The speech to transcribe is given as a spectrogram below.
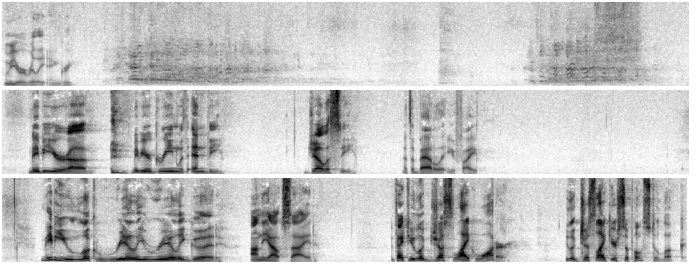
Some of you are really angry. maybe you're, uh, maybe you're green with envy, jealousy. That's a battle that you fight. Maybe you look really, really good on the outside. In fact, you look just like water. You look just like you're supposed to look,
